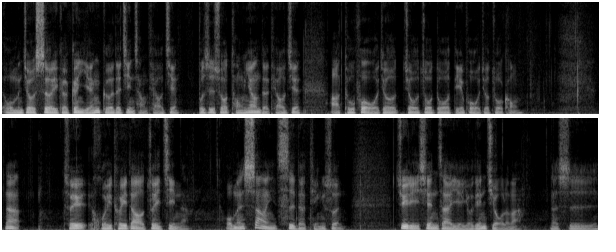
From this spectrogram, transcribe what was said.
我们就设一个更严格的进场条件。不是说同样的条件啊，突破我就就做多，跌破我就做空。那所以回推到最近呢，我们上一次的停损距离现在也有点久了嘛。那是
